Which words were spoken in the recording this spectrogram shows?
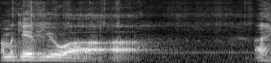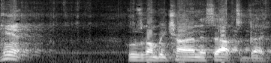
I'm gonna give you a, a, a hint who's gonna be trying this out today.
